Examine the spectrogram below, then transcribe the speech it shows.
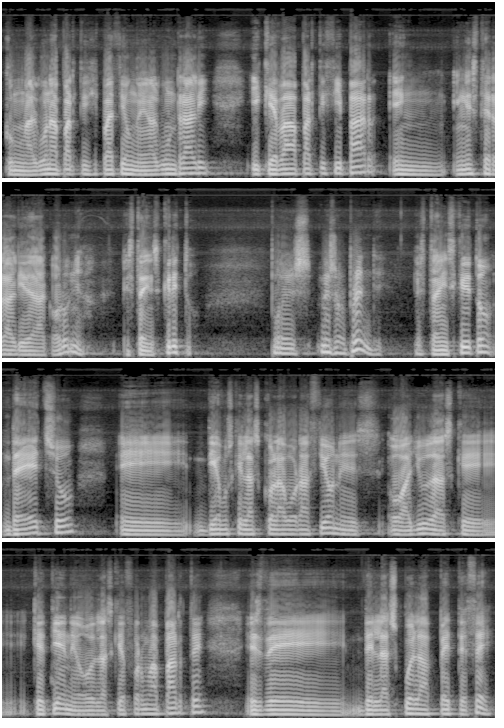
con alguna participación en algún rally y que va a participar en, en este rally de La Coruña. Está inscrito. Pues me sorprende. Está inscrito. De hecho, eh, digamos que las colaboraciones o ayudas que, que tiene o de las que forma parte es de, de la escuela PTC.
